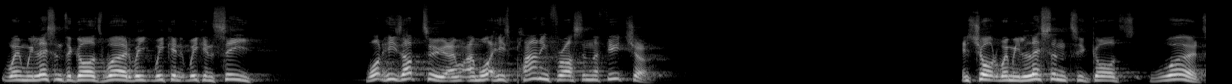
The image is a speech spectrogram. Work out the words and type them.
When we listen to God's word, we, we, can, we can see what He's up to and, and what He's planning for us in the future. In short, when we listen to God's word,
